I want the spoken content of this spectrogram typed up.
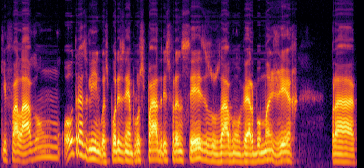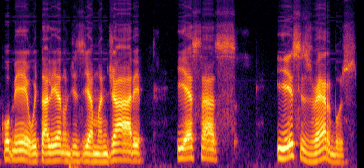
que falavam outras línguas. Por exemplo, os padres franceses usavam o verbo manger para comer, o italiano dizia mangiare, e essas e esses verbos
